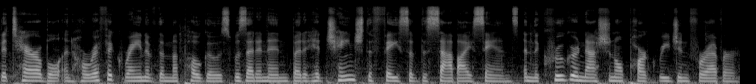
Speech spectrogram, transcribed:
The terrible and horrific reign of the Mapogos was at an end, but it had changed the face of the Sabi Sands and the Kruger National Park region forever.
